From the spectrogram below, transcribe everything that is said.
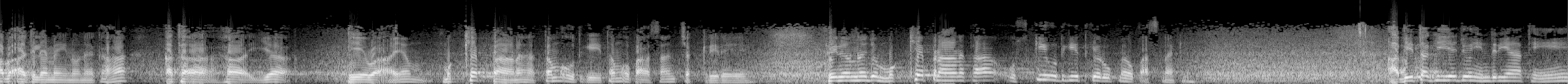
अब अगले में इन्होंने कहा अथ य एव अयम मुख्य प्राण तम उद्गीतम उपासन चक्री रे फिर इन्होंने जो मुख्य प्राण था, उसकी उद्गीत के रूप में उपासना की। अभी तक ये जो इंद्रियाँ थी,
